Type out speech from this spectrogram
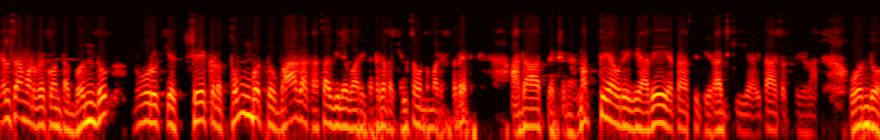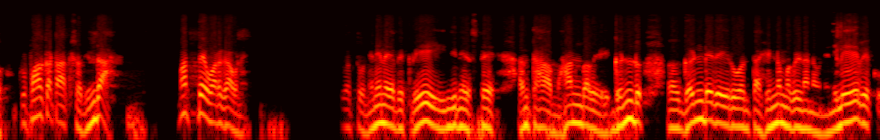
ಕೆಲಸ ಮಾಡಬೇಕು ಅಂತ ಬಂದು ನೂರಕ್ಕೆ ಶೇಕಡ ತೊಂಬತ್ತು ಭಾಗ ಕಸ ವಿಲೇವಾರಿ ಘಟಕದ ಕೆಲಸವನ್ನು ಮಾಡಿರ್ತಾರೆ. ಅದಾದ ತಕ್ಷಣ ಮತ್ತೆ ಅವರಿಗೆ ಅದೇ ಯಥಾಸ್ಥಿತಿ ರಾಜಕೀಯ ಹಿತಾಸಕ್ತಿಗಳ ಒಂದು ಕೃಪಾಕಟಾಕ್ಷದಿಂದ ಮತ್ತೆ ವರ್ಗಾವಣೆ. ಇವತ್ತು ನೆನೆಯಬೇಕ್ರಿ ಇಂಜಿನಿಯರ್ಸ್ ಡೇ ಅಂತಹ ಮಹಾನ್ ಭಾವೆ, ಗಂಡು ಗಂಡೆದೆ ಇರುವಂತಹ ಹೆಣ್ಣು ಮಗಳನ್ನ ನಾವು ನೆನೆಯಲೇಬೇಕು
